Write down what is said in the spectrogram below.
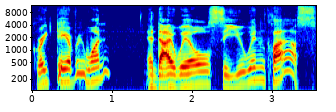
great day, everyone and I will see you in class.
